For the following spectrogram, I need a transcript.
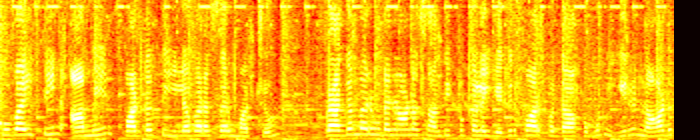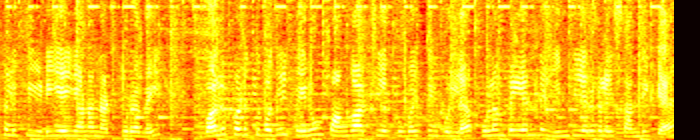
குவைத்தின் அமீர் பட்டத்து இளவரசர் மற்றும் பிரதமருடனான சந்திப்புகளை எதிர்பார்ப்பதாகவும் இரு நாடுகளுக்கு இடையேயான நட்புறவை வலுப்படுத்துவதில் பெரும் பங்காற்றிய குவைத்தில் உள்ள புலம்பெயர்ந்த இந்தியர்களை சந்திக்க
